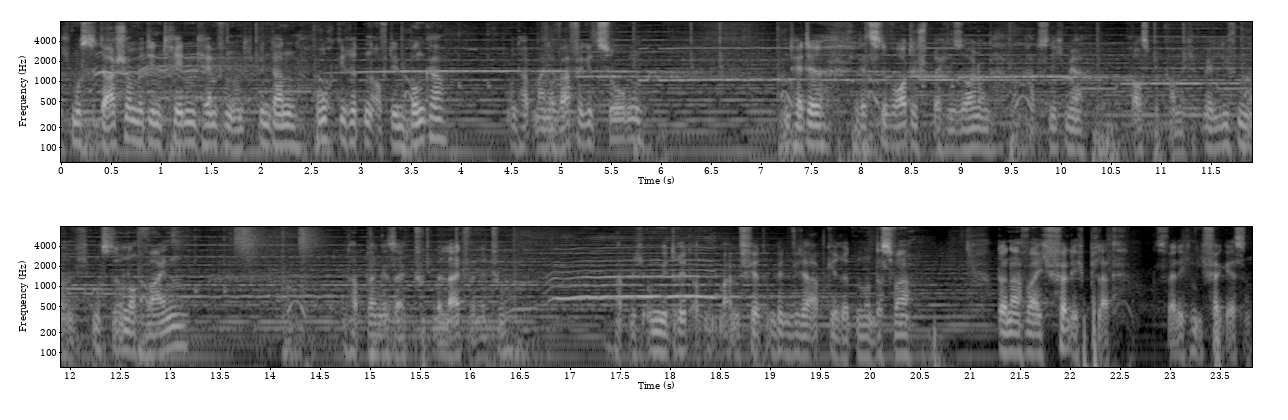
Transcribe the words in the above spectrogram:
ich musste da schon mit den Tränen kämpfen und ich bin dann hochgeritten auf den Bunker und habe meine Waffe gezogen und hätte letzte Worte sprechen sollen und habe es nicht mehr rausbekommen. Ich, mir liefen, ich musste nur noch weinen und habe dann gesagt, tut mir leid, Winnetou. Habe mich umgedreht mit meinem Pferd und bin wieder abgeritten und das war, danach war ich völlig platt. Das werde ich nie vergessen.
